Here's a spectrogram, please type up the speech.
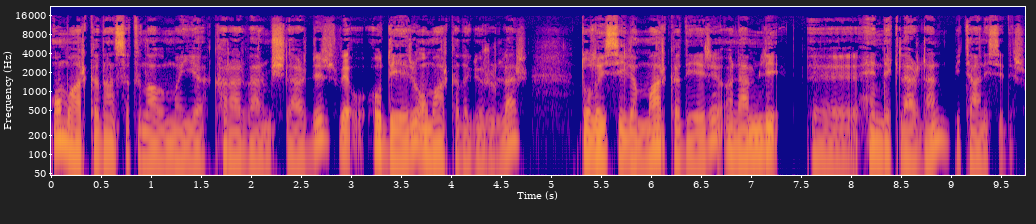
o markadan satın almayı karar vermişlerdir ve o değeri o markada görürler. Dolayısıyla marka değeri önemli e, hendeklerden bir tanesidir.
